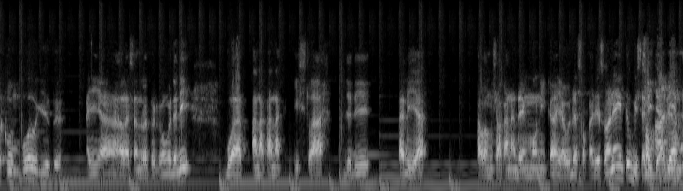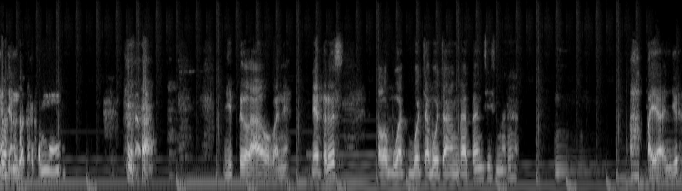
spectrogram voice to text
berkumpul gitu. iya alasan buat berkumpul. Jadi buat anak-anak islah jadi tadi ya kalau misalkan ada yang mau nikah ya udah sok aja. Soalnya itu bisa Sok dijadiin aja. ajang buat ketemu. Gitulah pokoknya. Ya terus kalau buat bocah-bocah angkatan sih sebenarnya hmm, apa ya anjir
